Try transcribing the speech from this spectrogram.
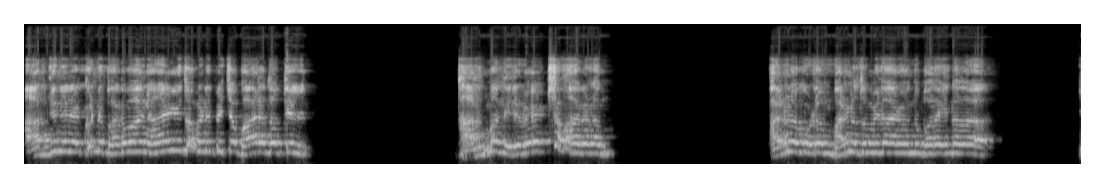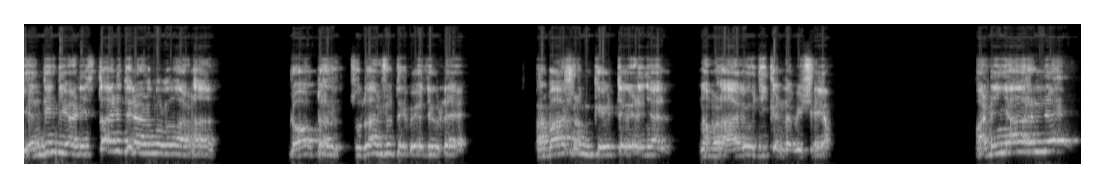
അർജുനനെ കൊണ്ട് ഭഗവാൻ ആയുധമണിപ്പിച്ച ഭാരതത്തിൽ ധർമ്മനിരപേക്ഷമാകണം ഭരണകൂടം ഭരണ സംവിധാനം എന്ന് പറയുന്നത് എന്തിന്റെ അടിസ്ഥാനത്തിലാണെന്നുള്ളതാണ് ഡോക്ടർ സുധാംശു ത്രിവേദിയുടെ പ്രഭാഷണം കേട്ട് കഴിഞ്ഞാൽ നമ്മൾ ആലോചിക്കേണ്ട വിഷയം. പടിഞ്ഞാറിന്റെ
